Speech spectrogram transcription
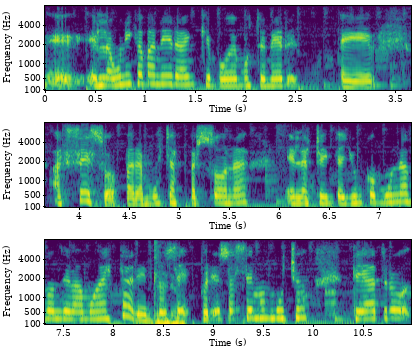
eh, es la única manera en que podemos tener eh, acceso para muchas personas en las 31 comunas donde vamos a estar. Entonces, por eso hacemos mucho teatro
